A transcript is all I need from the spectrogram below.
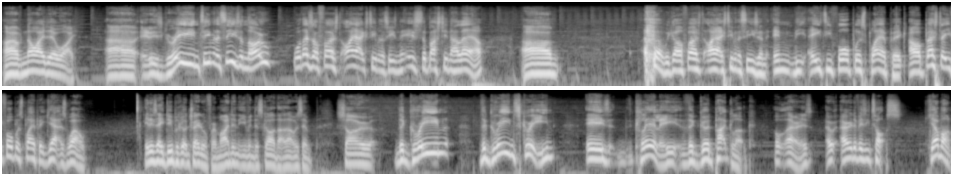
I have no idea why. Uh, it is green. Team of the season, though. Well, there's our first Ajax team of the season. It is Sebastian Haller. Um, we got our first Ajax team of the season in the 84 plus player pick. Our best 84 plus player pick yet as well. It is a duplicate tradable for him. I didn't even discard that. That was him. So the green, the green screen is clearly the good pack look. Oh, there it is. Eredivisie Tots. Come on,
